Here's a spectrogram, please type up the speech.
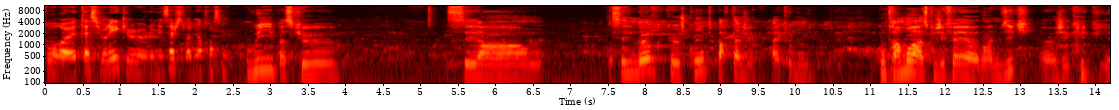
pour euh, t'assurer que le message soit bien transmis. oui, parce que c'est un... C'est une œuvre que je compte partager avec le monde. Contrairement à ce que j'ai fait euh, dans la musique, j'ai écrit depuis,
